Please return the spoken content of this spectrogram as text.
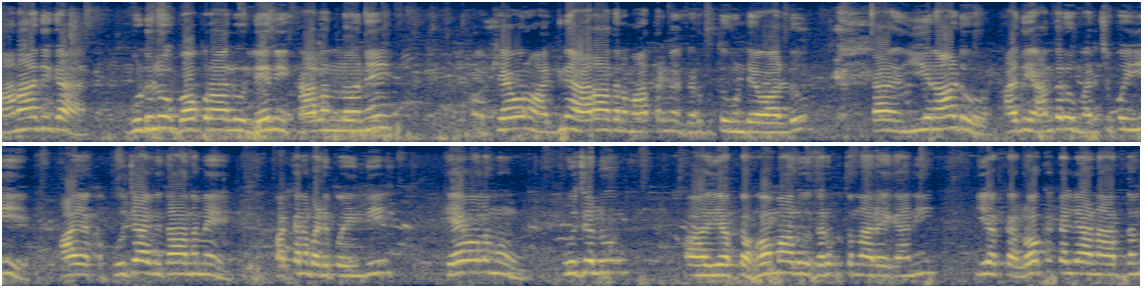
అనాదిగా గుడులు గోపురాలు లేని కాలంలోనే కేవలం అగ్ని ఆరాధన మాత్రమే జరుపుతూ ఉండేవాళ్ళు. ఈనాడు అది అందరూ మర్చిపోయి ఆ యొక్క పూజా విధానమే పక్కన పడిపోయింది. కేవలము పూజలు ఆ యొక్క హోమాలు జరుపుతున్నారే కానీ ఈ యొక్క లోక కళ్యాణార్థం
